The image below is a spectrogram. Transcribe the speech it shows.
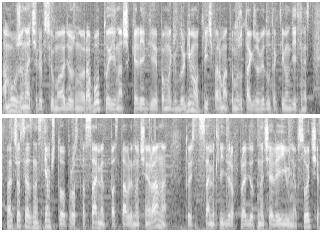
а мы уже начали всю молодежную работу, и наши коллеги по многим другим аутрич форматам уже также ведут активную деятельность. Но это все связано с тем, что просто саммит поставлен очень рано, то есть саммит лидеров пройдет в начале июня в Сочи,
